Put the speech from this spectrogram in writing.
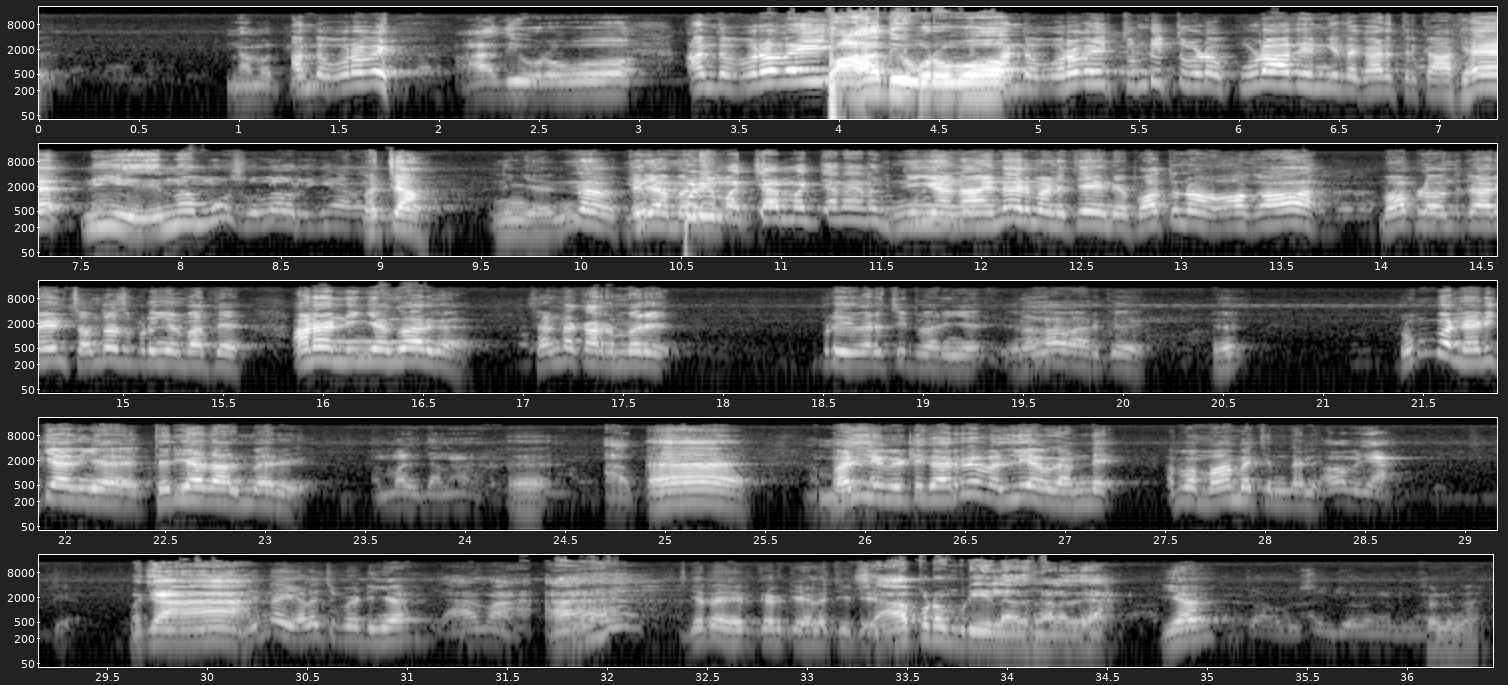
நமக்கு அந்த உறவை ஆதி உறவோ அந்த உறவை பாதி உறவோ. அந்த உறவை துண்டித்து விடக் கூடாது என்கிற காரணத்திற்காக நீங்க என்னமோ சொல்ல வர்றீங்க மச்சான் நீங்க என்ன தெரியாம மச்சான் மச்சான் எனக்கு நீங்க நான் என்ன நினைச்சேன்? என்னை பார்த்தோன்னா ஆகா மாப்பிள்ளை வந்துட்டாரேன்னு சந்தோஷப்படுங்கன்னு பார்த்தேன். ஆனா நீங்க எங்க இருங்க சண்டைக்காரர் மாதிரி. இப்படி விரைச்சிட்டு வரீங்க. இது நல்லாவா இருக்கு? ரொம்ப நடிக்காதீங்க தெரியாத ஆள் மாதிரி. அம்மாள் தானா வள்ளி வீட்டுக்காரரு வள்ளி அவங்க அண்ணன் அப்ப மாமச்சன் தானே. மச்சான். என்ன இழைச்சி போயிட்டீங்க? ஆமா. ஆ? என்ன இருக்க இருக்க இழைச்சிட்டு சாப்பிட முடியல அதனாலதான். ஏன்? சொல்லுங்க.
